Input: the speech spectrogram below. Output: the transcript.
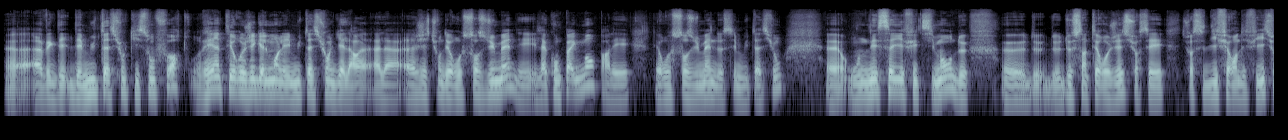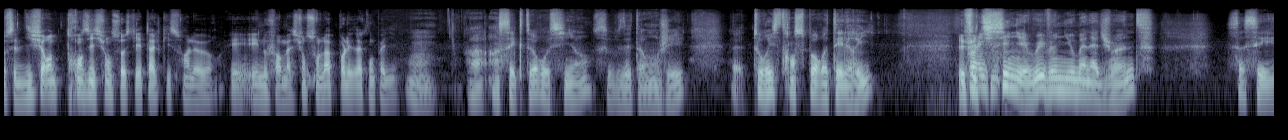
avec des, mutations qui sont fortes. Réinterroger également les mutations liées à la, gestion des ressources humaines et l'accompagnement par les, ressources humaines de ces mutations. on essaye effectivement de, de, s'interroger sur ces, sur ces différents défis, sur ces différentes transitions sociétales qui sont à l'œuvre. Et nos formations sont là pour les accompagner. Mmh. Un secteur aussi, hein, si vous êtes à Angers, euh, tourisme, transport, hôtellerie, pricing et revenue management. Ça, c'est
